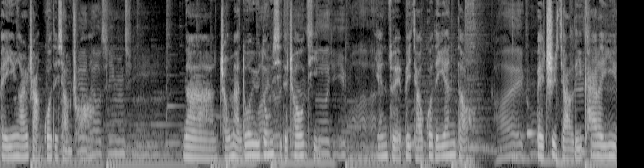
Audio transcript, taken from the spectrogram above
被婴儿掌过的小床，那盛满多余东西的抽屉，烟嘴被嚼过的烟斗。被赤脚离开了一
